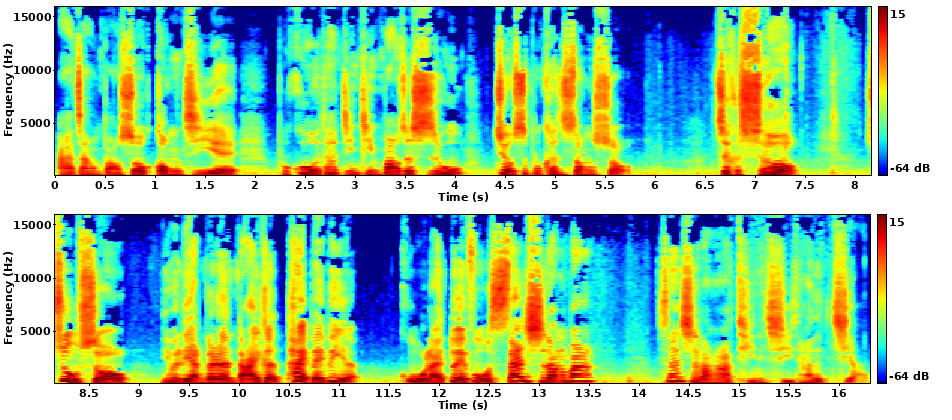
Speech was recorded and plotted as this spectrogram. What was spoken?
阿张饱受攻击耶，不过他紧紧抱着食物，就是不肯松手。这个时候，住手！你们两个人打一个太卑鄙了，过来对付我三十郎吧！三十郎啊，挺起他的脚。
